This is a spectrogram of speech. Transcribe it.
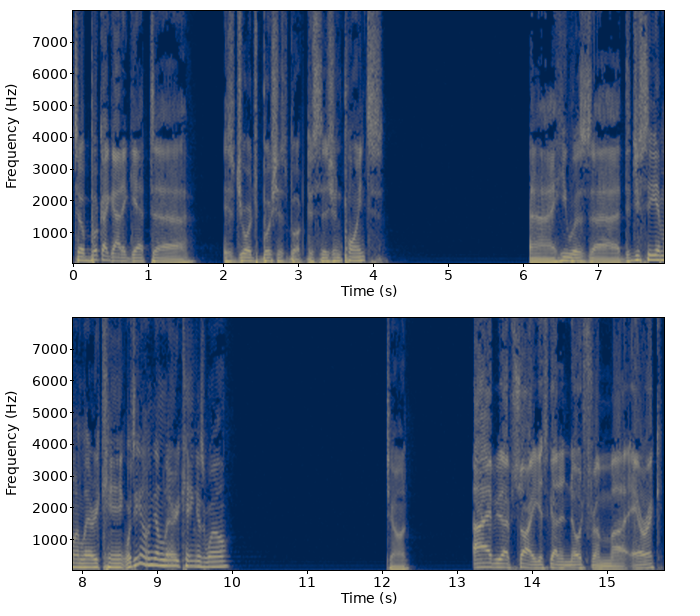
So, a book I got to get uh, is George Bush's book, Decision Points. Uh, he was. Uh, did you see him on Larry King? Was he on Larry King as well? John. I, I'm sorry. I just got a note from uh, Eric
